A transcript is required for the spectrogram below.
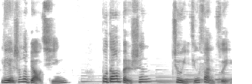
脸上的表情不当本身就已经犯罪。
